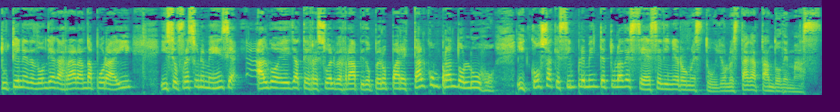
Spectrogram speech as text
tú tienes de dónde agarrar, anda por ahí y se ofrece una emergencia, algo ella te resuelve rápido, pero para estar comprando lujo y cosa que simplemente tú la deseas, ese dinero no es tuyo, lo está gastando de más,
